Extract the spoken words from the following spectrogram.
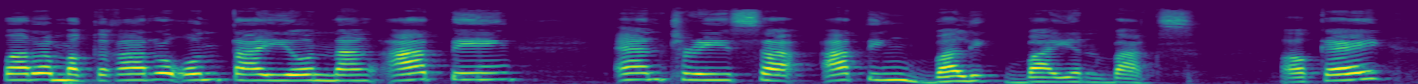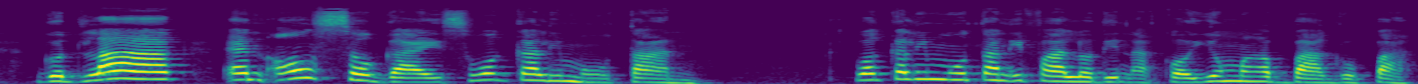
para magkakaroon tayo ng ating entry sa ating balikbayan box. Okay? Good luck! And also guys, huwag kalimutan. Huwag kalimutan i-follow din ako yung mga bago pa.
